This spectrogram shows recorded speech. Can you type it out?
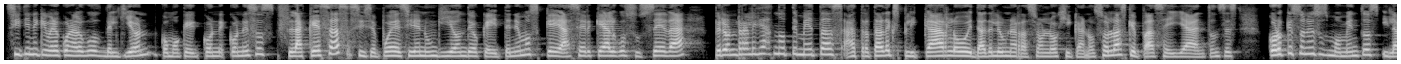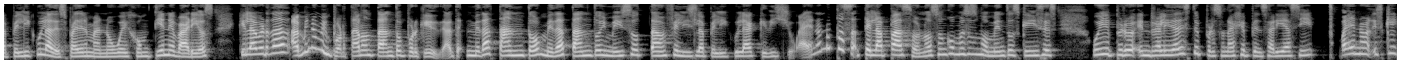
sí tiene que ver con algo del guion, como que con, con esas flaquezas, si se puede decir en un guion de, ok, tenemos que hacer que algo suceda, pero en realidad no te metas a tratar de explicarlo y darle una razón lógica, ¿no? Solo haz que pase y ya. Entonces, creo que son esos momentos y la película de Spider-Man No Way Home tiene varios que la verdad a mí no me importaron tanto porque me da tanto, me da tanto y me hizo tan feliz la película que dije, bueno, no pasa, te la paso, ¿no? Son como esos momentos que dices, oye, pero en realidad este personaje pensaría así. Bueno, es que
